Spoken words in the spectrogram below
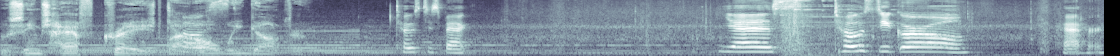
who seems half crazed by all we've gone through. Toast is back. Yes. Toasty girl. Pat her.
